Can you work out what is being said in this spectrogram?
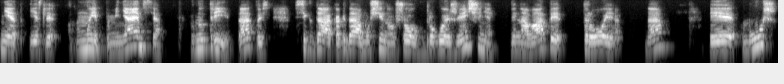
Нет, если мы поменяемся внутри, да, то есть всегда, когда мужчина ушел к другой женщине, виноваты трое. Да? И муж,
